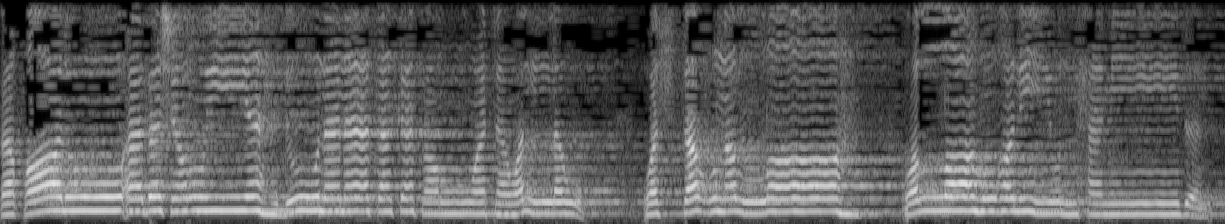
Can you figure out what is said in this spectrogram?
فقالوا أبشر يهدوننا فكفروا وتولوا واستغنى الله والله غني حميد.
